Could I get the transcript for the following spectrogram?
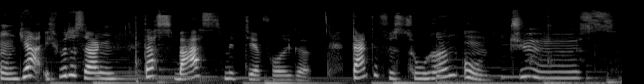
Und ja, ich würde sagen, das war's mit der Folge. Danke fürs Zuhören und tschüss.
